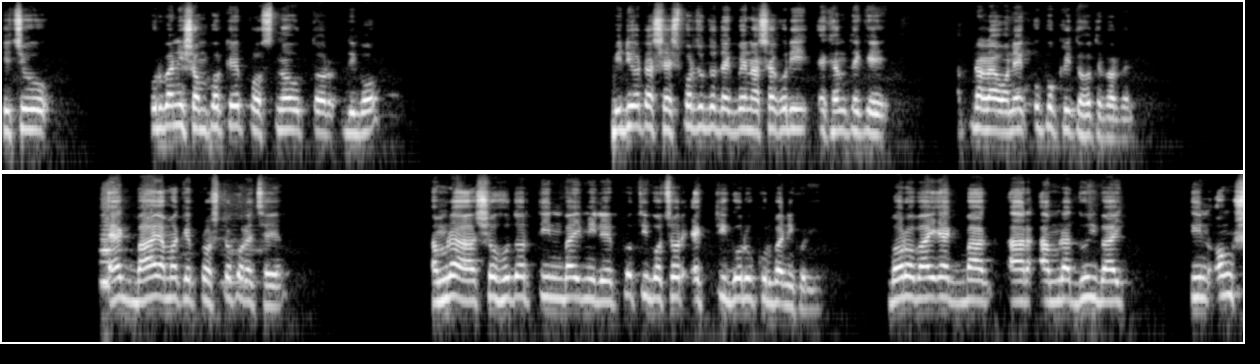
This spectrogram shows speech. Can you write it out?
কিছু কুরবানি সম্পর্কে প্রশ্ন উত্তর দিব। ভিডিওটা শেষ পর্যন্ত দেখবেন, আশা করি এখান থেকে আপনারা অনেক উপকৃত হতে পারবেন। এক ভাই আমাকে প্রশ্ন করেছে আমরা সহোদর তিন ভাই মিলে প্রতি বছর একটি গরু কুরবানি করি। বড় ভাই এক বাঘ আর আমরা দুই ভাই তিন অংশ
